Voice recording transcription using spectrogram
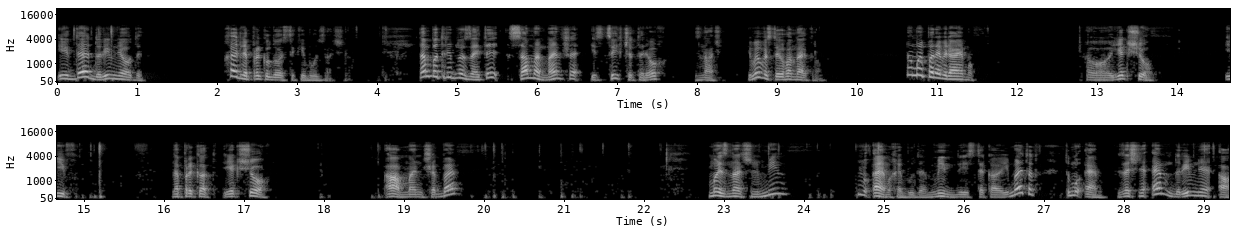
і Д дорівнює 1. Хай для прикладу ось такі будуть значення. Нам потрібно знайти саме менше із цих чотирьох значень і вивести його на екран. Ну, ми перевіряємо. О, Якщо if, наприклад, якщо А менше Б, ми значимо min, ну, m хай буде, min є такий метод, тому m. Значення m дорівнює A.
